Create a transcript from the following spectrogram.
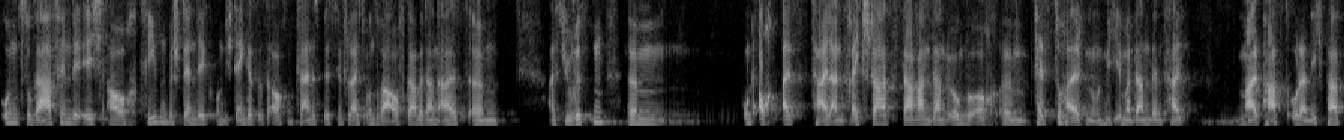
und sogar finde ich auch krisenbeständig. Und ich denke, es ist auch ein kleines bisschen vielleicht unsere Aufgabe dann als, ähm, als Juristen, ähm, und auch als Teil eines Rechtsstaats daran dann irgendwo auch ähm, festzuhalten und nicht immer dann, wenn es halt mal passt oder nicht passt,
